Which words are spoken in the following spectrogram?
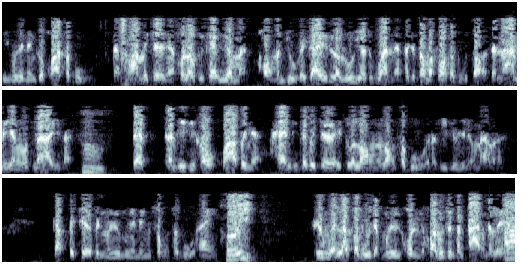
อีกมือหนึ่งก็คว้าสบู่แต่ครับคว้าไม่เจอไงคนเราคือแค่เอื้อมอะของมันอยู่ใกล้ๆเรารู้อยู่แล้วทุกวันนะเขาจะต้องมาฟอกสบู่ต่อแต่น้ำนี่ยังลดหน้าอยู่นะอืมแต่ทันทีที่เขาคว้าไปเนี่ย แทนที่จะไปเจอไอ้ตัวรองรองสบู่อะนะที่ที่มันอยู่ในห้องน้ำอะนะกลับไปเจอเป็นมือมือหนึ่งส่งสบู่ให้เฮ้ยคือเหมือนรับสบู่จากมือคนความรู้สึกมันต่างกันเลยอ่า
